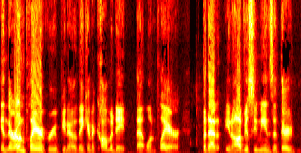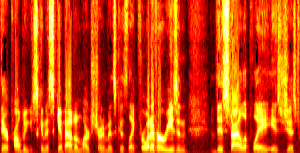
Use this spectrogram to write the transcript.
in their own player group, you know, they can accommodate that one player. But that you know obviously means that they're they're probably just going to skip out on large tournaments because like for whatever reason this style of play is just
